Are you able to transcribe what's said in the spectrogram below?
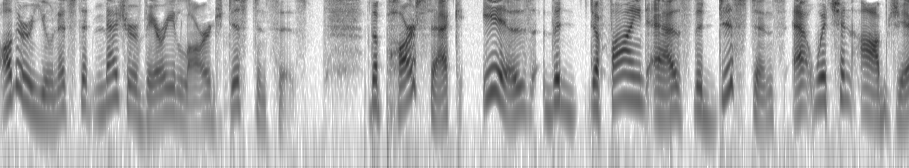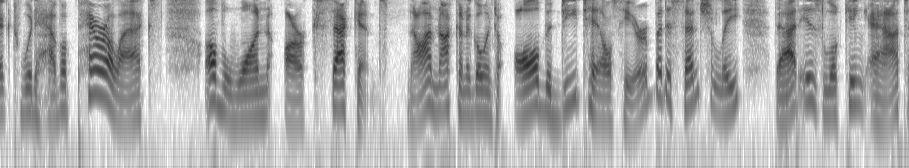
other units that measure very large distances. The parsec is the defined as the distance at which an object would have a parallax of one arc second. Now I'm not going to go into all the details here, but essentially that is looking at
